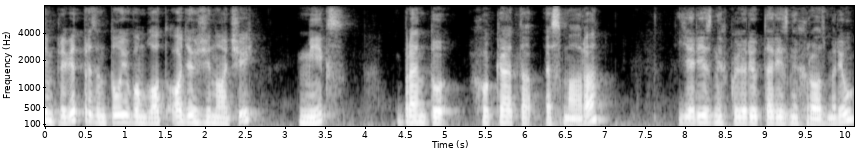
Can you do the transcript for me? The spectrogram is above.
Всім привіт! Презентую вам лот одяг жіночий мікс бренду Хокета Esmara. Є різних кольорів та різних розмірів.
